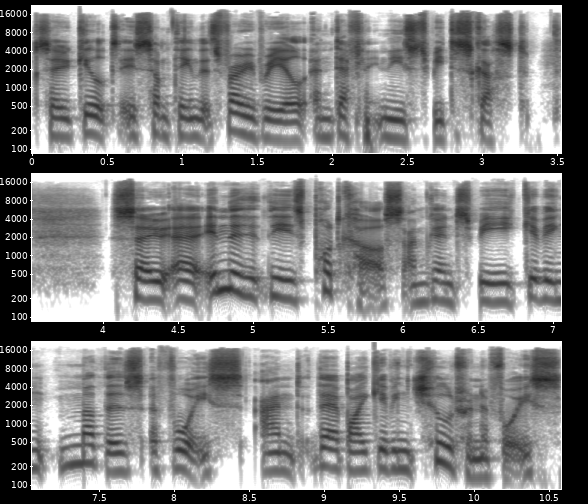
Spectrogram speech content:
So, guilt is something that's very real and definitely needs to be discussed. So, uh, in the, these podcasts, I'm going to be giving mothers a voice and thereby giving children a voice.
